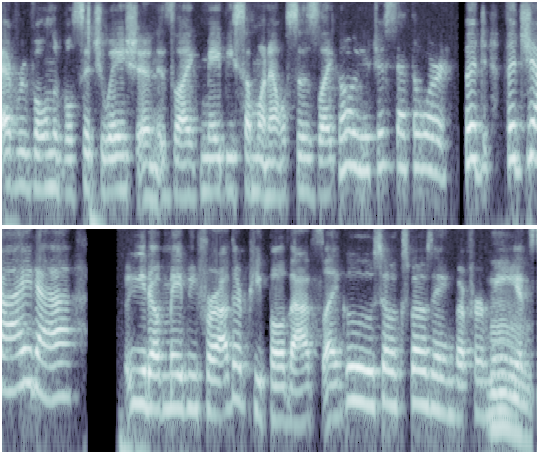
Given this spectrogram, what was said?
every vulnerable situation is like maybe someone else is like oh you just said the word Vag- vagina. You know maybe for other people that's like ooh so exposing. But for me Mm. it's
